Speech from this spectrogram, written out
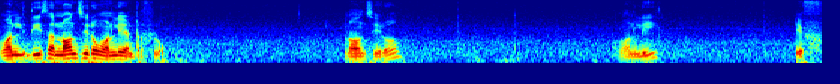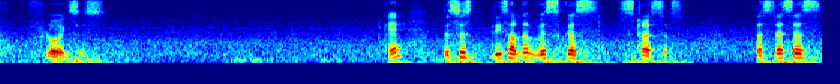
only these are non-zero only under flow non-zero only if flow exists. Okay. This is these are the viscous stresses, the stresses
